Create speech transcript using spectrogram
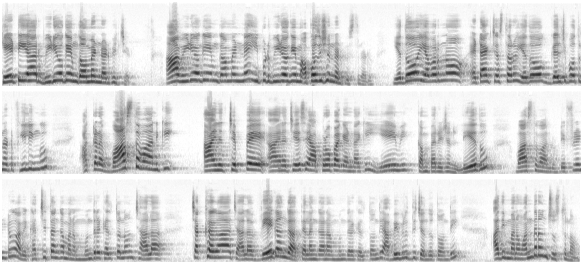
కేటీఆర్ వీడియో గేమ్ గవర్నమెంట్ నడిపించాడు. ఆ వీడియో గేమ్ గవర్నమెంట్నే ఇప్పుడు వీడియో గేమ్ అపోజిషన్ నడిపిస్తున్నాడు. ఏదో ఎవరినో అటాక్ చేస్తారు ఏదో గెలిచిపోతున్నట్టు ఫీలింగు. అక్కడ వాస్తవానికి ఆయన చెప్పే ఆయన చేసే ఆ ప్రోపాగెండాకి ఏమీ కంపారిజన్ లేదు. వాస్తవాలు డిఫరెంట్. అవి ఖచ్చితంగా మనం ముందరకెళ్తున్నాం చాలా చక్కగా చాలా వేగంగా తెలంగాణ ముందరకెళ్తోంది అభివృద్ధి చెందుతోంది. అది మనం అందరం చూస్తున్నాం.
